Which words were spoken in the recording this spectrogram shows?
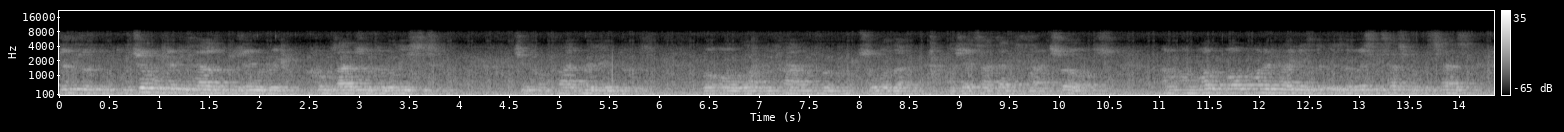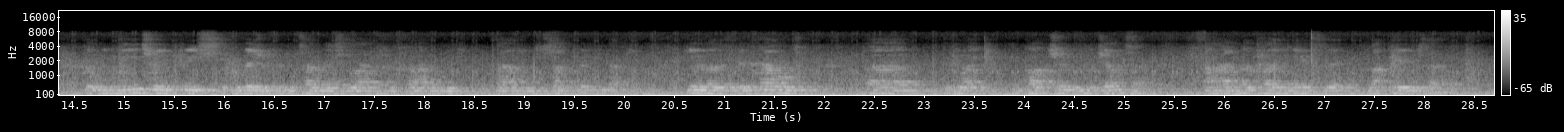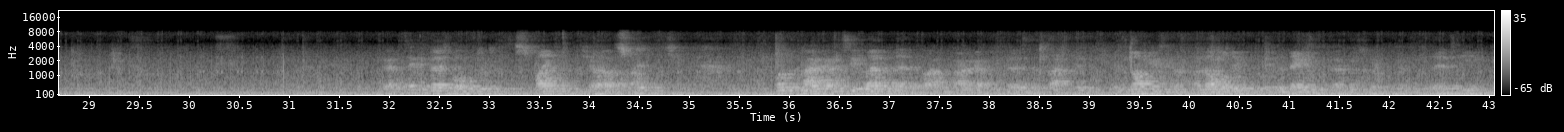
The, the 250,000 presumably comes out of the released 2.5 million dollars, or, or will be found from some other as yet identified source. And, and what, what, what if is the, is the risk assessment that says that we need to increase the provision for contaminated land and 500 Given that some it's been held, um, if you like, in partnership with the Junta, and I have no claim against it, luckily it was there. Yeah, I think the first one would be the charge. Spike of the charge. What the paragraphs, 11 there, the final paragraph refers to the fact that it's not an anomaly in the data of 13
